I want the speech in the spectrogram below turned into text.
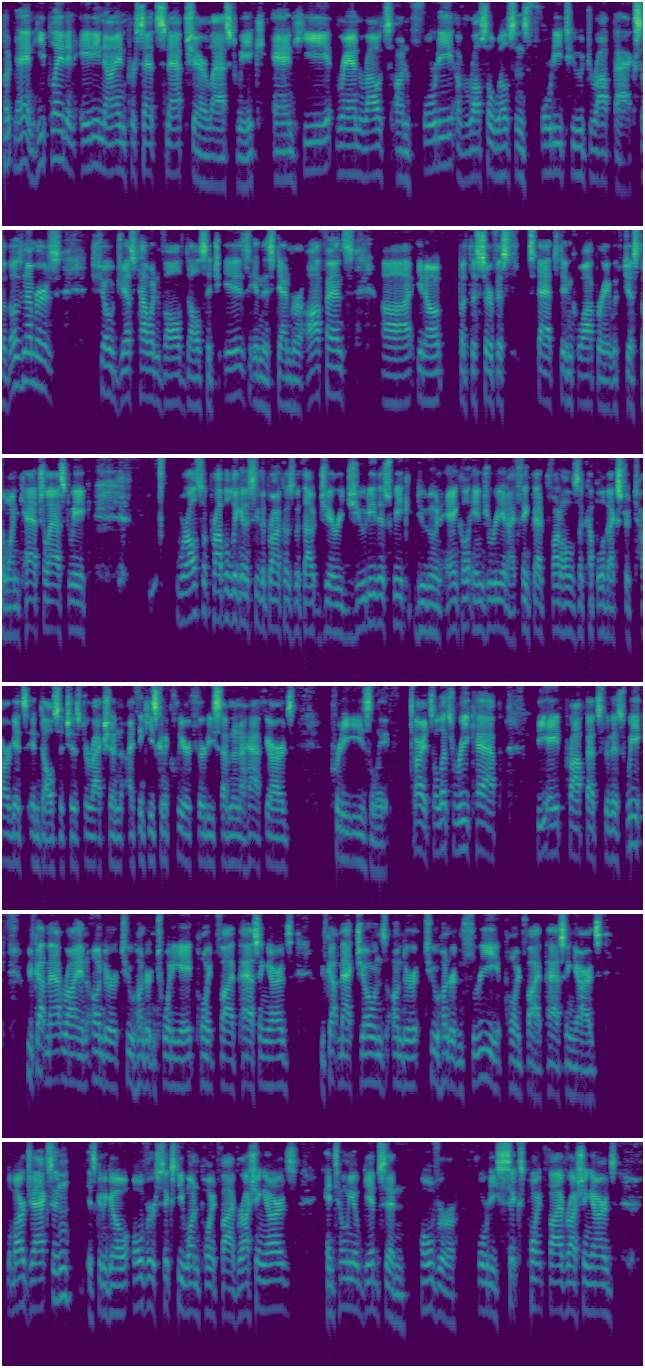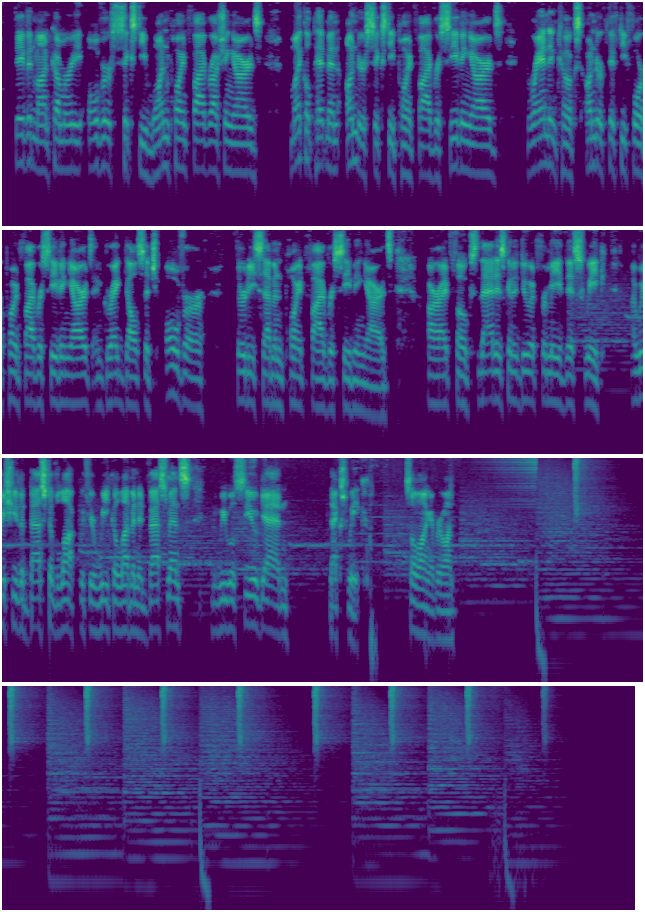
But man, he played an 89% snap share last week, and he ran routes on 40 of Russell Wilson's 42 dropbacks. So those numbers show just how involved Dulcich is in this Denver offense. Uh, you know, but the surface stats didn't cooperate with just the one catch last week. We're also probably going to see the Broncos without Jerry Jeudy this week due to an ankle injury, and I think that funnels a couple of extra targets in Dulcich's direction. I think he's going to clear 37 and a half yards pretty easily. All right, so let's recap the eight prop bets for this week. We've got Matt Ryan under 228.5 passing yards. We've got Mac Jones under 203.5 passing yards. Lamar Jackson is going to go over 61.5 rushing yards. Antonio Gibson over 46.5 rushing yards. David Montgomery over 61.5 rushing yards. Michael Pittman under 60.5 receiving yards. Brandin Cooks under 54.5 receiving yards. And Greg Dulcich over 37.5 receiving yards. All right, folks, that is going to do it for me this week. I wish you the best of luck with your week 11 investments, and we will see you again next week. So long, everyone.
